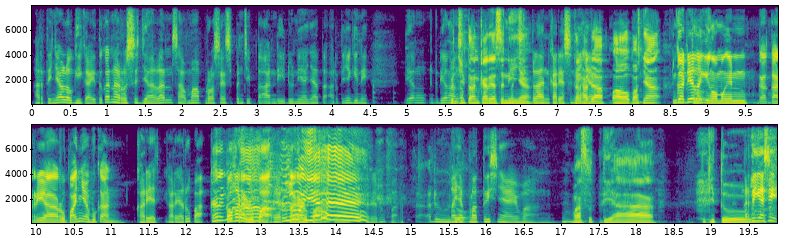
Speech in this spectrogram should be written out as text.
artinya logika itu kan harus sejalan sama proses penciptaan di dunia nyata. Artinya gini, dia dia nganggap Penciptaan karya seninya. penciptaan karya seninya Terhadap oh maksudnya Enggak dia lagi ngomongin ka- karya rupanya bukan? karya karya rupa. karya Oh karya rupa. Karya rupa. iya. Karya rupa. Aduh. Banyak Do. plot twistnya emang. Maksud dia begitu. Ngerti gak sih?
